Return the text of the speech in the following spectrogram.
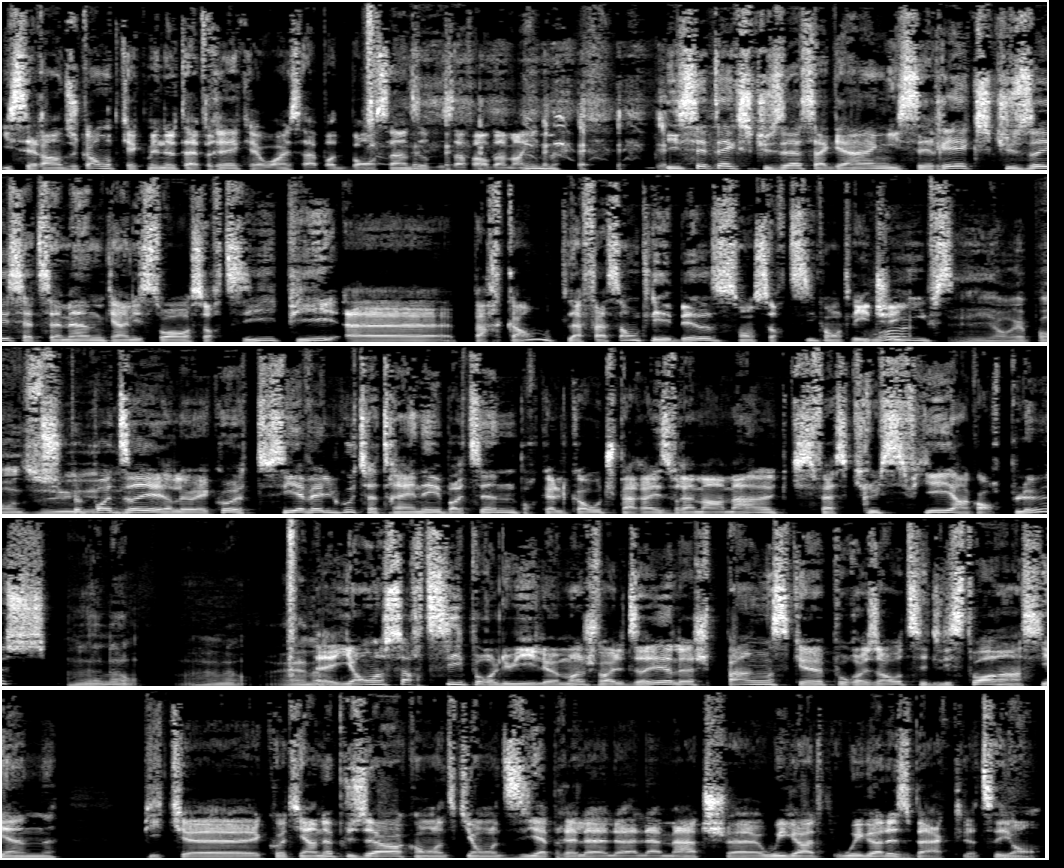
il s'est rendu compte quelques minutes après que ouais, ça n'a pas de bon sens de dire des affaires de même. Il s'était excusé à sa gang, il s'est réexcusé cette semaine quand l'histoire est sortie. Puis euh, par contre, la façon que les Bills sont sortis contre les Chiefs, ils ont répondu. Je peux pas dire là, écoute, s'il y avait le goût de se traîner bottines pour que le coach paraisse vraiment mal, qu'il se fasse crucifier encore plus. Non, non. non, euh, ils ont sorti pour lui. Là. Moi, je vais le dire. Là, je pense que pour eux autres, c'est de l'histoire ancienne. Puis que, écoute, il y en a plusieurs qui ont, dit après la, match, euh, we got we got his back. Là, on,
